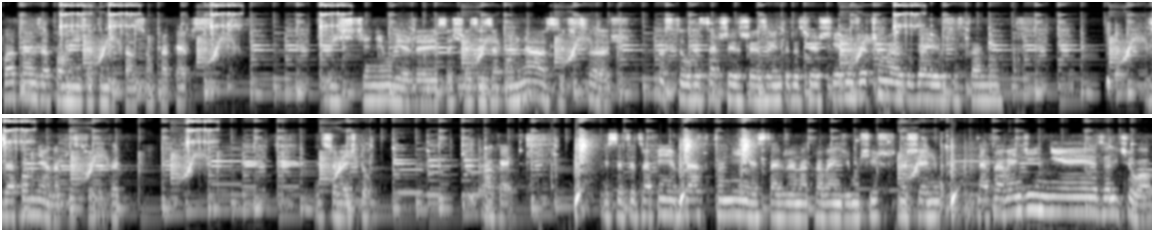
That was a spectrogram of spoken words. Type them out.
potem zapomnieć o tym, że tam są krakersy. Oczywiście nie mówię, że jesteście jacyś zapominalcy czy coś. Po prostu wystarczy, że zainteresujesz się jedną rzeczą, a druga już zostanie zapomniana przez ciebie, tak? Więc trzeba iść tu. Okej. Niestety trafienie w dach to nie jest tak, że na krawędzi musisz. Znaczy, na krawędzi nie zaliczyło.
